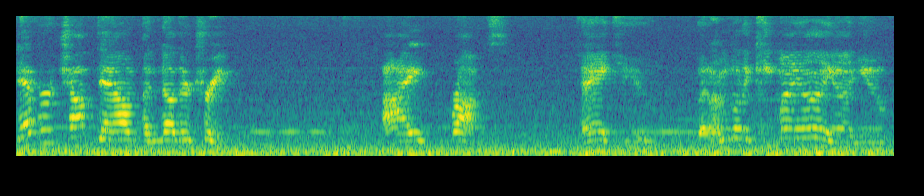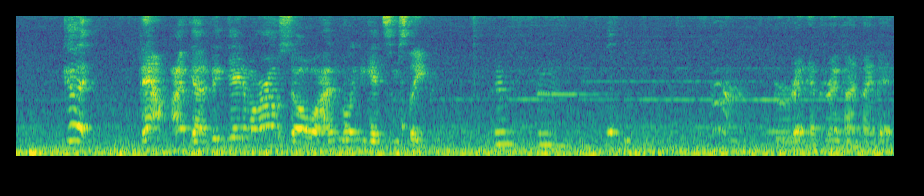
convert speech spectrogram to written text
never chop down another tree. I promise. Thank you, but I'm gonna keep my eye on you. Good. Now, I've got a big day tomorrow, so I'm going to get some sleep. Mm-hmm. right after I find my bed.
